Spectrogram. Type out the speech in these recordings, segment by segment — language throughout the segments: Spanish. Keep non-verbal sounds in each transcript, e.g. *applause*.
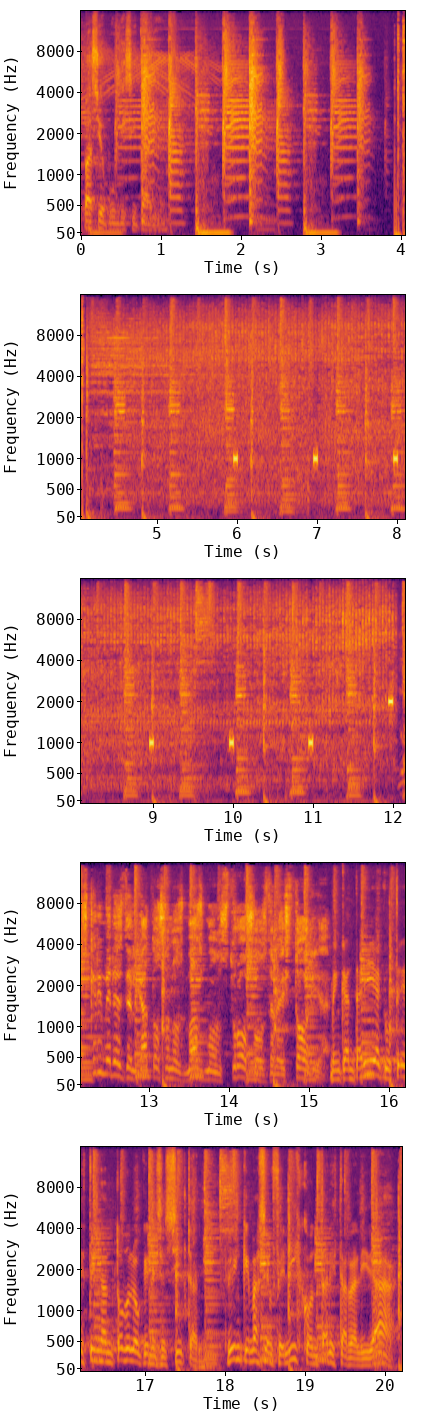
espacio publicitario. Los crímenes del gato son los más monstruosos de la historia. Me encantaría que ustedes tengan todo lo que necesitan. ¿Creen que me hacen feliz contar esta realidad?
